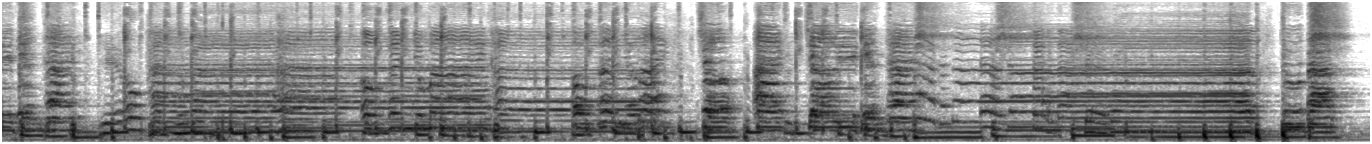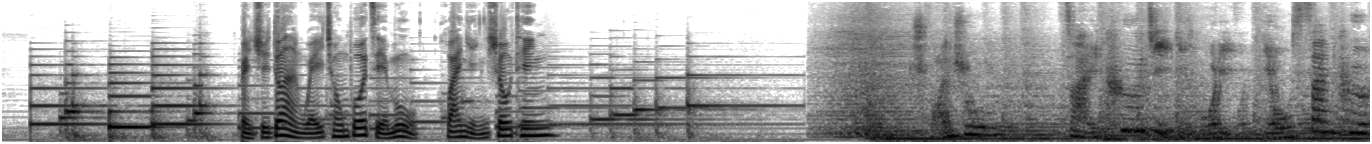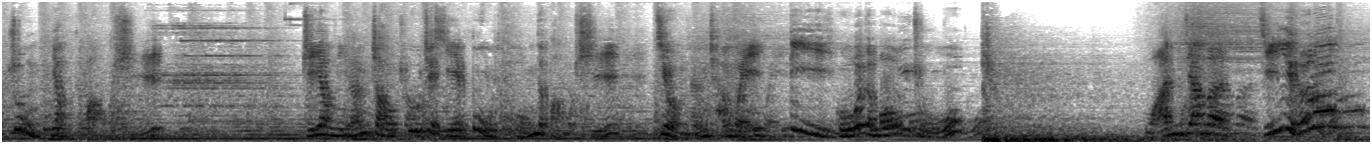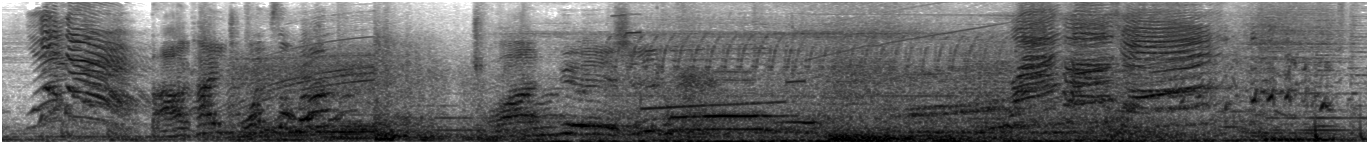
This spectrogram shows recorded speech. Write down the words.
时段为重播节目，欢迎收听。传说在科技帝国里有三颗重要的宝石，只要你能找出这些不同的宝石，就能成为帝国的盟主。玩家们集合喽！Yes sir！打开传送门。穿越时空，玩科学。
